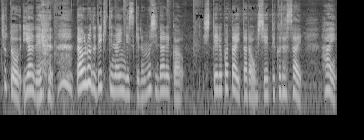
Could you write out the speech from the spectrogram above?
ちょっと嫌で ダウンロードできてないんですけどもし誰か知ってる方いたら教えてください。はい。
